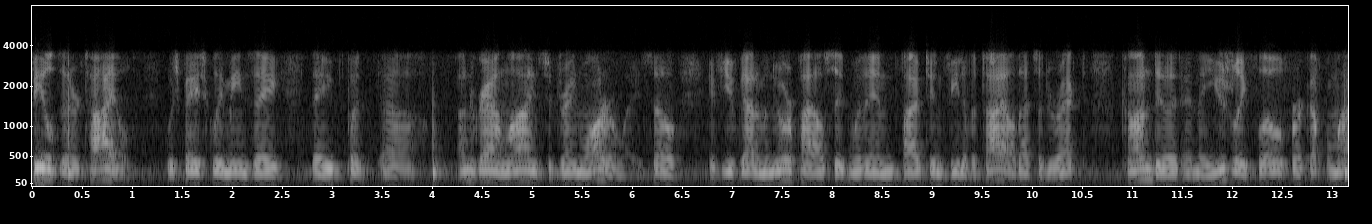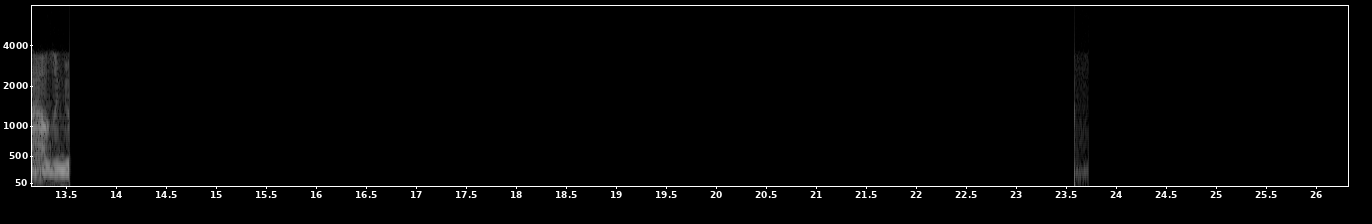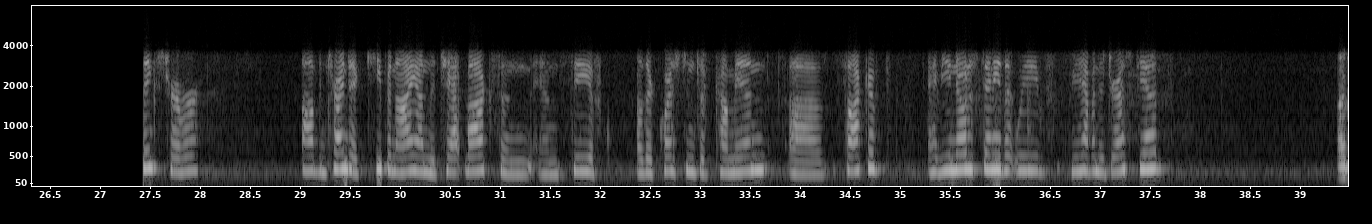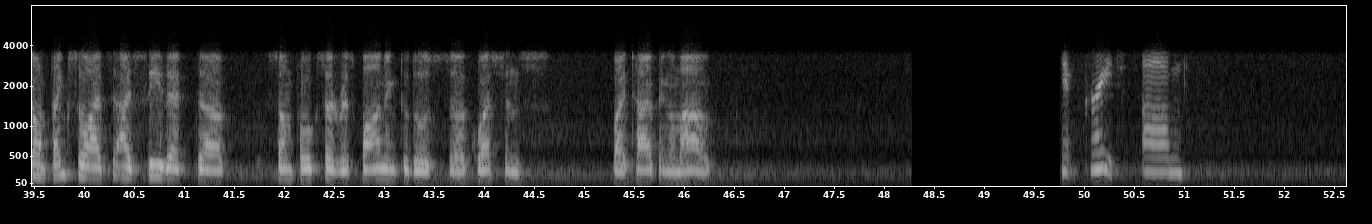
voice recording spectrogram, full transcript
fields that are tiled, which basically means they they put uh, underground lines to drain water away. So if you've got a manure pile sitting within five ten feet of a tile, that's a direct conduit, and they usually flow for a couple miles and go. Thanks, Trevor. I've been trying to keep an eye on the chat box and, and see if other questions have come in. Uh, Sakib, have you noticed any that we've, we haven't addressed yet? I don't think so. I, I see that uh, some folks are responding to those uh, questions by typing them out. Yeah, great. Um,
